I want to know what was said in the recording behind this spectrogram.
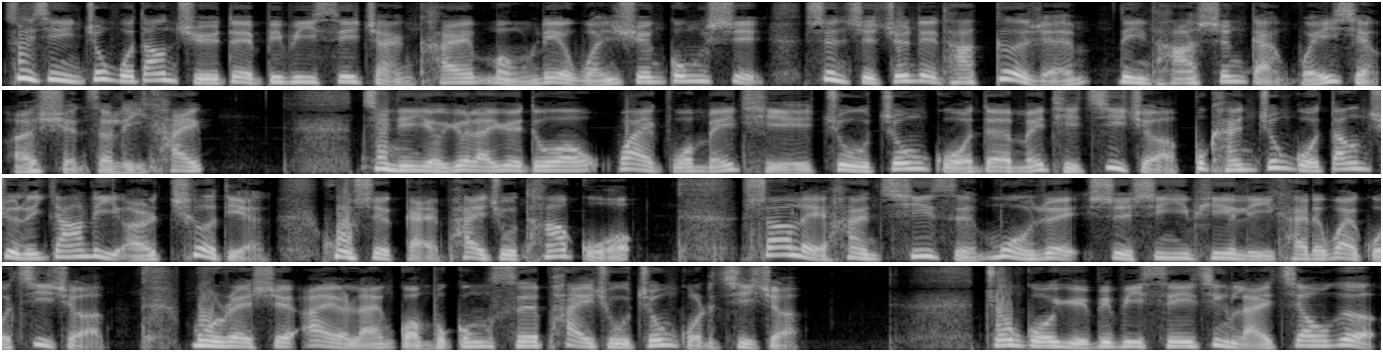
最近中国当局对 BBC 展开猛烈文宣攻势，甚至针对他个人，令他深感危险而选择离开。近年有越来越多外国媒体驻中国的媒体记者不堪中国当局的压力而撤点，或是改派驻他国。沙磊和妻子莫瑞是新一批离开的外国记者。莫瑞是爱尔兰广播公司派驻中国的记者。中国与 BBC 近来交恶。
